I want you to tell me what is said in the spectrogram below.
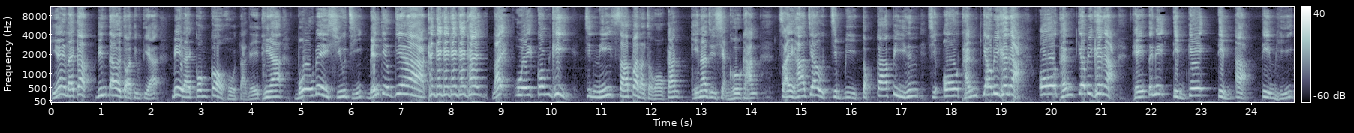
今日来到恁兜的大场埕，要来广告互大家听，无要收钱，免着惊啊，开开开开开开，来话讲起，一年三百六十五天，今仔日上好康，在下才有一味独家秘方，是乌糖搅米糠啊，乌藤搅米糠啊，摕转去炖鸡、炖鸭、炖鱼、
